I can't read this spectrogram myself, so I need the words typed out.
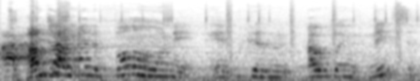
I, I'm I'm trying- trying to the phone, because I was playing with Mason.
